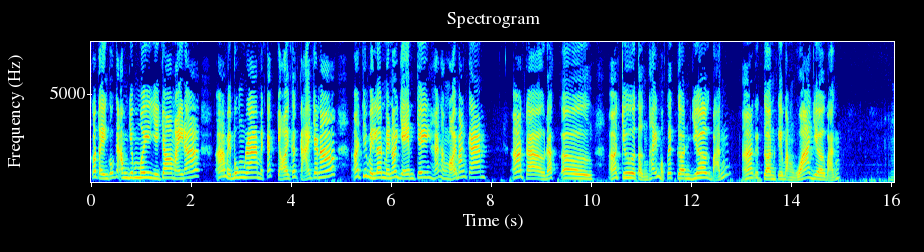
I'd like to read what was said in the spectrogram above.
có tiền của cái ông Jimmy gì cho mày đó. À, mày bung ra mày cắt chọi cắt trại cho nó. À, chứ mày lên mày nói dèm chi hả thằng mỏi bán cam. À, trời đất ơi. À, chưa từng thấy một cái kênh dơ bẩn. À, cái kênh kia bằng quá dơ bẩn. Ừ.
